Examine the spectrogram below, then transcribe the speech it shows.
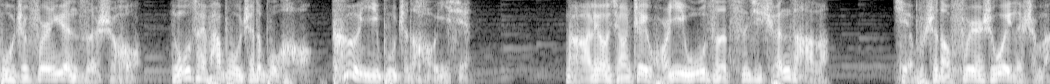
布置夫人院子的时候，奴才怕布置的不好，特意布置的好一些。哪料想这会儿一屋子的瓷器全砸了，也不知道夫人是为了什么。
